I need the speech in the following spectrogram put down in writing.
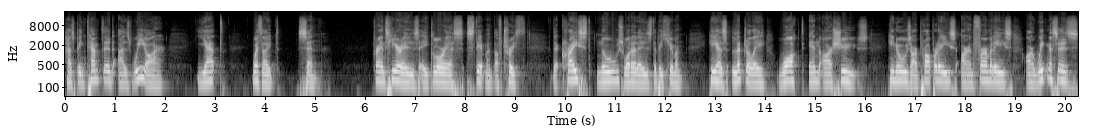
has been tempted as we are, yet without sin. Friends, here is a glorious statement of truth that Christ knows what it is to be human. He has literally walked in our shoes. He knows our properties, our infirmities, our weaknesses,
